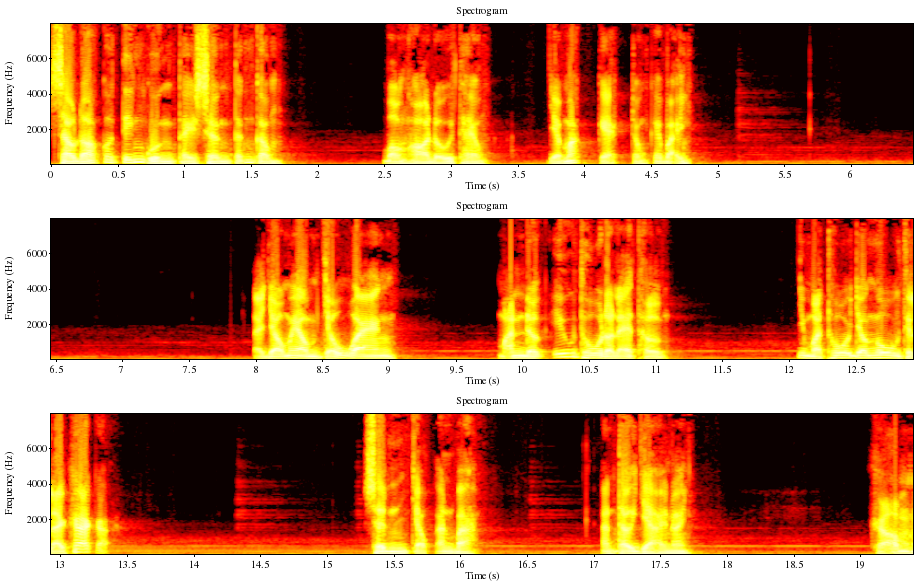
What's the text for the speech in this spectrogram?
Sau đó có tiếng quân Tây Sơn tấn công. Bọn họ đuổi theo Và mắc kẹt trong cái bẫy. Là do mấy ông chủ quan. Mạnh được yếu thua là lẽ thường. Nhưng mà thua do ngu thì lại khác à. Sinh chọc anh ba. Anh thở dài nói. Không.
